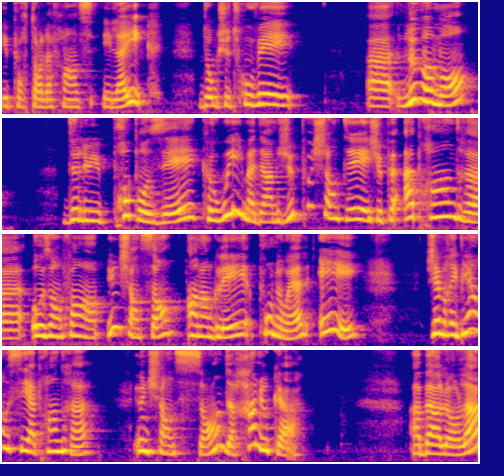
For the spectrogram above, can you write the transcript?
Et pourtant, la France est laïque. Donc, je trouvais le moment de lui proposer que oui, madame, je peux chanter et je peux apprendre aux enfants une chanson en anglais pour Noël et J'aimerais bien aussi apprendre une chanson de Hanouka. Ah ben alors là,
